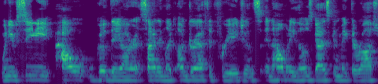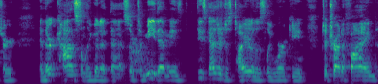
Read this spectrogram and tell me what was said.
when you see how good they are at signing like undrafted free agents and how many of those guys can make their roster and they're constantly good at that. So to me that means these guys are just tirelessly working to try to find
